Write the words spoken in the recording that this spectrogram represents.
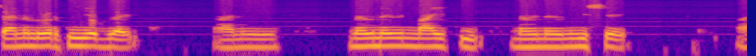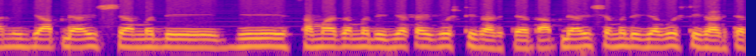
चॅनलवरती येत जाईल. आणि नवीन नवीन माहिती नवीन नवीन विषय आणि जे आपल्या आयुष्यामध्ये जे समाजामध्ये ज्या काही गोष्टी घडतात आपल्या आयुष्यामध्ये ज्या गोष्टी घडतात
